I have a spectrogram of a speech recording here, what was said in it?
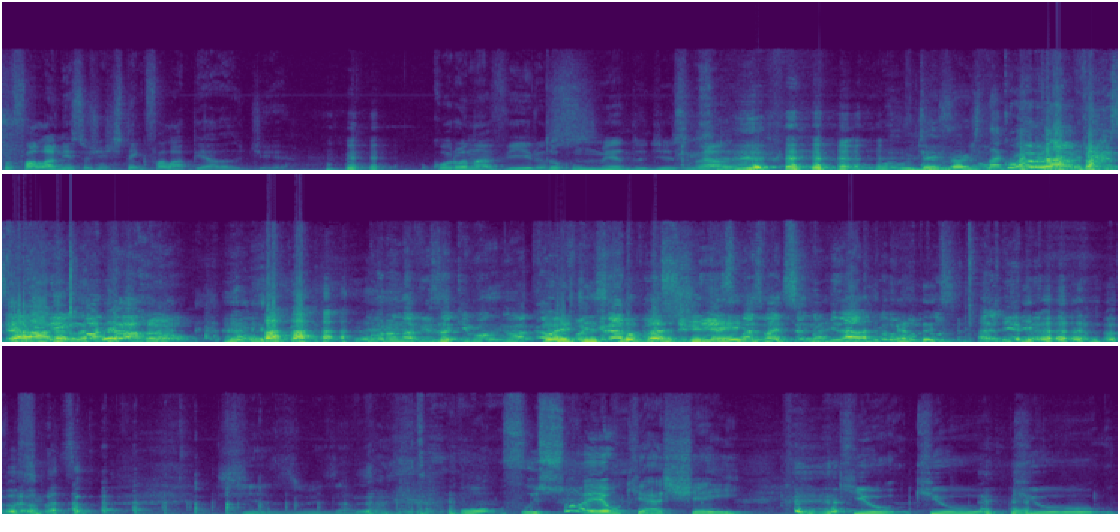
Por falar nisso, a gente tem que falar a piada do dia. O coronavírus. Tô com medo disso. Não. o Jason hoje está com O coronavírus é nem macarrão. O coronavírus aqui é macarrão. Foi, foi criado pelos chineses, mas vai ser dominado pelo mundo dos italianos. Jesus amado. O, fui só eu que achei que o, que o, que o,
